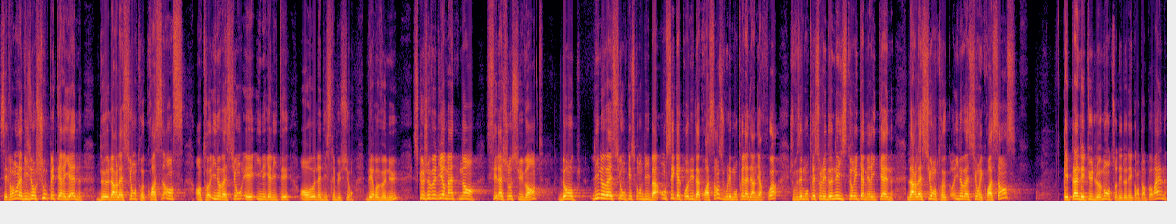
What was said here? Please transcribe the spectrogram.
c'est vraiment la vision schumpeterienne de la relation entre croissance, entre innovation et inégalité en haut de la distribution des revenus. Ce que je veux dire maintenant, c'est la chose suivante. Donc, L'innovation, qu'est-ce qu'on dit? Ben, On sait qu'elle produit de la croissance, je vous l'ai montré la dernière fois, je vous ai montré sur les données historiques américaines la relation entre innovation et croissance. Et plein d'études le montrent sur des données contemporaines,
